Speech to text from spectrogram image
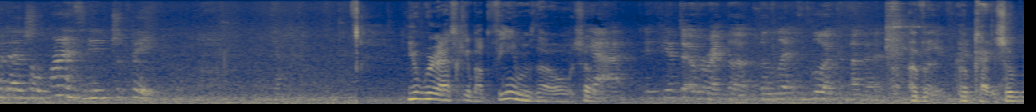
potential clients need to pay. You were asking about themes though, so. Yeah, if you have to overwrite the, the lit look of it. Of it, okay, so,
